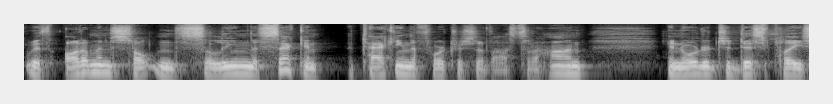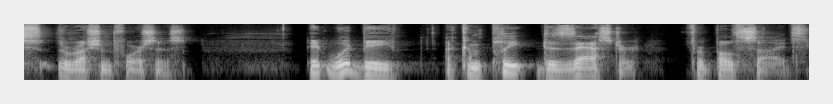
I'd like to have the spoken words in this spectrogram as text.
with Ottoman Sultan Selim II attacking the fortress of Astrakhan in order to displace the Russian forces. It would be a complete disaster for both sides.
